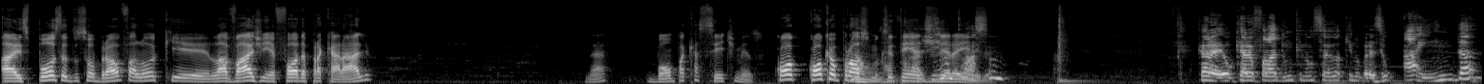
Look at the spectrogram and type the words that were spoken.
A esposa do Sobral falou que lavagem é foda pra caralho. Né? Bom pra cacete mesmo. Qual, qual que é o próximo Não, que você tem a dizer é aí, Liber? Cara, eu quero falar de um que não saiu aqui no Brasil ainda.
